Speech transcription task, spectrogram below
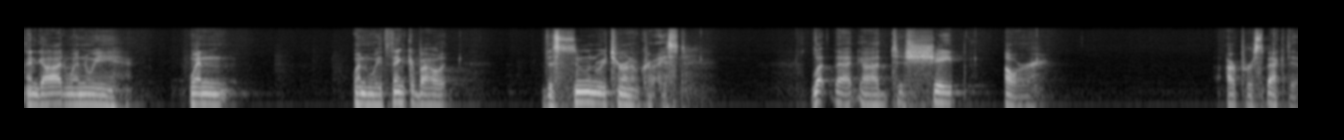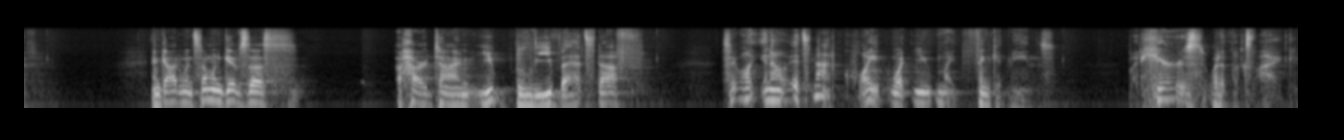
And God, when we, when, when we think about the soon return of Christ, let that, God, to shape our, our perspective. And God, when someone gives us a hard time, you believe that stuff. Say, well, you know, it's not quite what you might think it means, but here's what it looks like.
